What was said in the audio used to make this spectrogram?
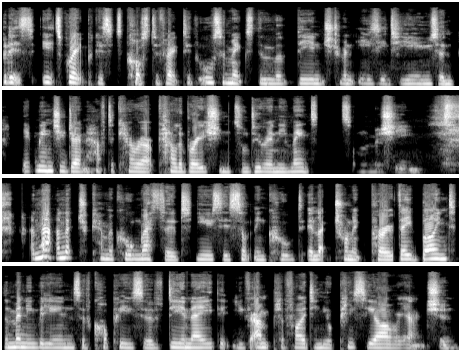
but it's it's great because it's cost effective. It also makes the, the instrument easy to use and it means you don't have to carry out calibrations or do any maintenance on the machine. And that electrochemical method uses something called electronic probe. They bind to the many millions of copies of DNA that you've amplified in your PCR reaction.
